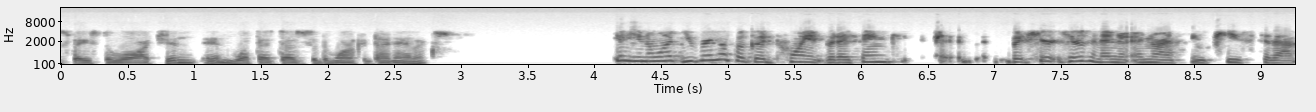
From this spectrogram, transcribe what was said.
space to watch and, and what that does to the market dynamics. Yeah, you know what? You bring up a good point, but I think, but here, here's an interesting piece to that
